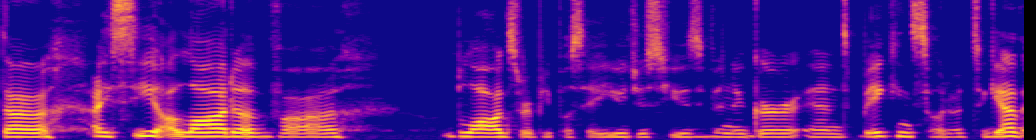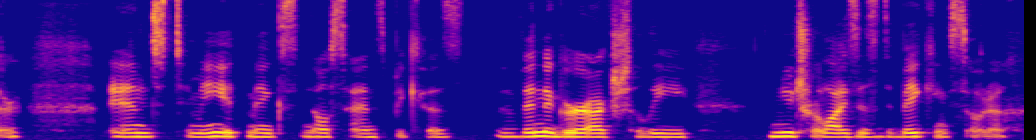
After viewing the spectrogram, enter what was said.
the, I see a lot of uh, blogs where people say you just use vinegar and baking soda together. And to me, it makes no sense because vinegar actually neutralizes the baking soda.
